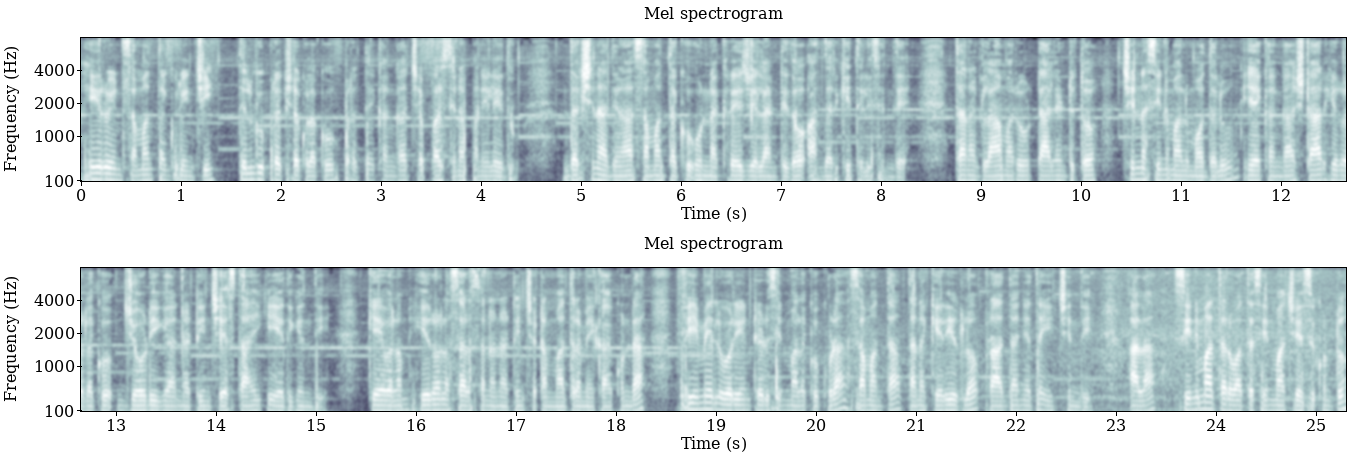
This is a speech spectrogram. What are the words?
హీరోయిన్ సమంత గురించి తెలుగు ప్రేక్షకులకు ప్రత్యేకంగా చెప్పాల్సిన పని లేదు. దక్షిణాదిన సమంతకు ఉన్న క్రేజ్ ఎలాంటిదో అందరికీ తెలిసిందే. తన గ్లామరు టాలెంట్తో చిన్న సినిమాలు మొదలు ఏకంగా స్టార్ హీరోలకు జోడీగా నటించే స్థాయికి ఎదిగింది. కేవలం హీరోల సరసన నటించటం మాత్రమే కాకుండా ఫీమేల్ ఓరియంటెడ్ సినిమాలకు కూడా సమంత తన కెరీర్లో ప్రాధాన్యత ఇచ్చింది. అలా సినిమా తర్వాత సినిమా చేసుకుంటూ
